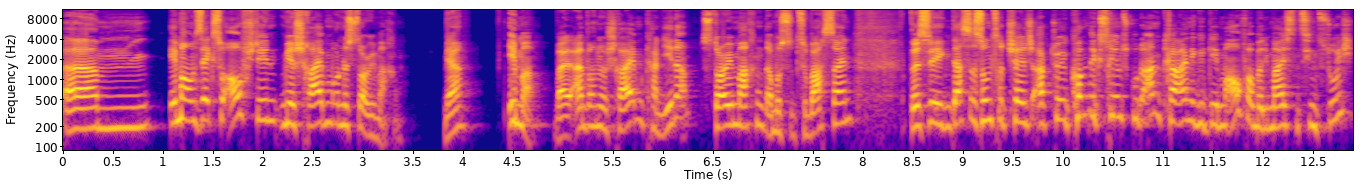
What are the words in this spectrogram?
ähm, immer um 6 Uhr aufstehen, mir schreiben und eine Story machen. Ja, immer, weil einfach nur schreiben kann jeder. Story machen, da musst du zu wach sein. Deswegen, das ist unsere Challenge aktuell. Kommt extrem gut an. Klar, einige geben auf, aber die meisten ziehen es durch.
